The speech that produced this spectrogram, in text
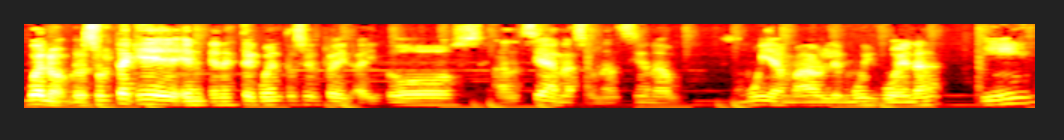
Bueno, resulta que en, este cuento siempre hay, dos ancianas, una anciana muy amable, muy buena, y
